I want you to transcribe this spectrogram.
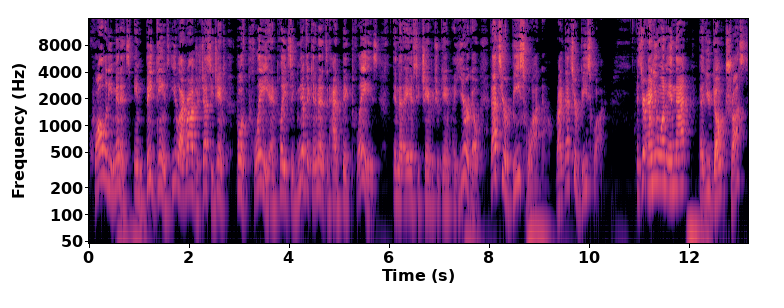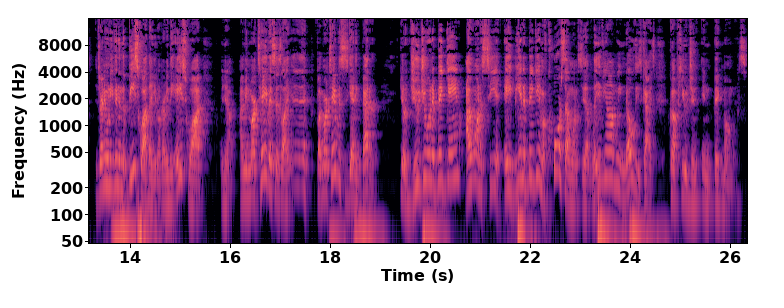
quality minutes in big games. Eli Rogers Jesse James both played and played significant minutes and had big plays in that AFC championship game a year ago. That's your B squad now right that's your B squad is there anyone in that that you don't trust? Is there anyone even in the B squad that you don't? I mean, the A squad, you know, I mean, Martavis is like, eh, but Martavis is getting better. You know, Juju in a big game, I want to see it. AB in a big game, of course I want to see that. Le'Veon, we know these guys come up huge in, in big moments.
